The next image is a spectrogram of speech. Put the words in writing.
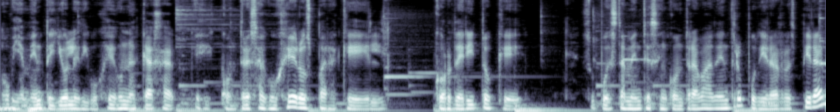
obviamente yo le dibujé una caja eh, con tres agujeros para que el corderito que supuestamente se encontraba adentro pudiera respirar.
